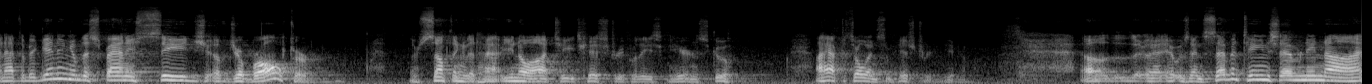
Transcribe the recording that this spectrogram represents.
And at the beginning of the Spanish siege of Gibraltar, there's something that happened. You know, I teach history for these here in school. I have to throw in some history, you know. Uh, it was in 1779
